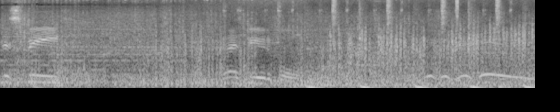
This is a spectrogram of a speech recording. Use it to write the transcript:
Bit of speed. That's beautiful.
